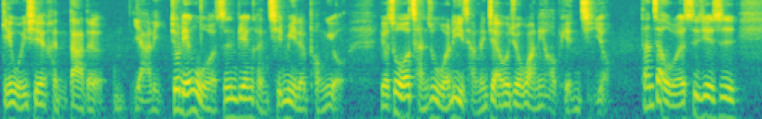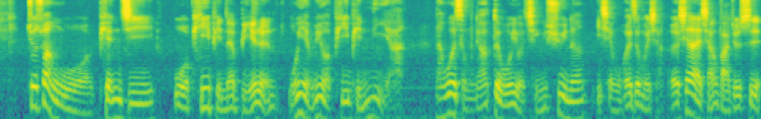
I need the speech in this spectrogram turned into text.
给我一些很大的压力。就连我身边很亲密的朋友，有时候我阐述我立场，人家也会觉得哇，你好偏激哦。但在我的世界是，就算我偏激，我批评了别人，我也没有批评你啊。那为什么你要对我有情绪呢？以前我会这么想，而现在的想法就是。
